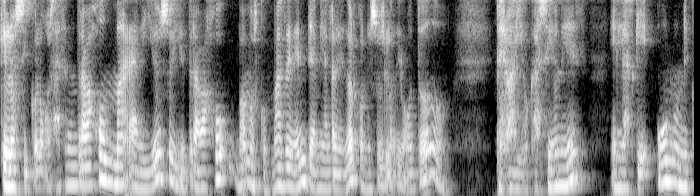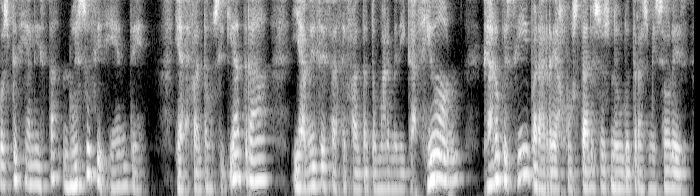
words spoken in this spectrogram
que los psicólogos hacen un trabajo maravilloso yo trabajo, vamos, con más de 20 a mi alrededor, con eso os lo digo todo. Pero hay ocasiones en las que un único especialista no es suficiente y hace falta un psiquiatra y a veces hace falta tomar medicación, claro que sí, para reajustar esos neurotransmisores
